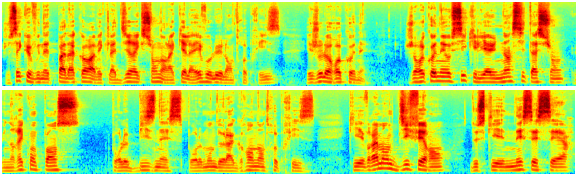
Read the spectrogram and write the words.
Je sais que vous n'êtes pas d'accord avec la direction dans laquelle a évolué l'entreprise, et je le reconnais. Je reconnais aussi qu'il y a une incitation, une récompense pour le business, pour le monde de la grande entreprise, qui est vraiment différent de ce qui est nécessaire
